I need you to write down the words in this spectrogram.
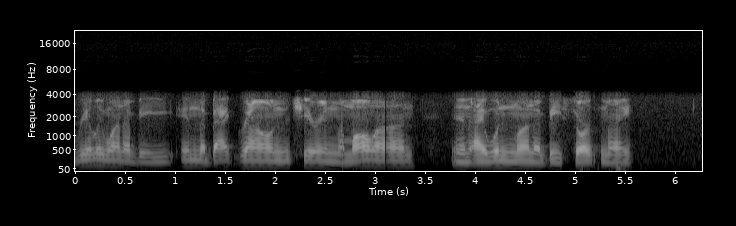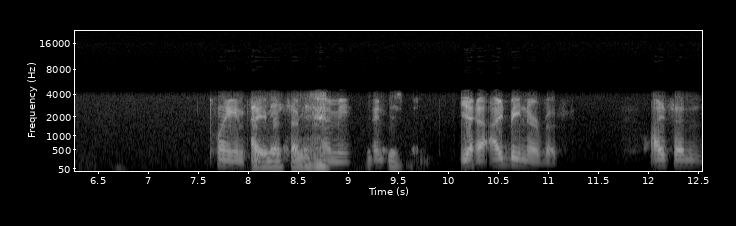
really want to be in the background cheering them all on, and I wouldn't want to be sorting my playing favorites. I mean, I mean I'd, yeah, I'd be nervous. I said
